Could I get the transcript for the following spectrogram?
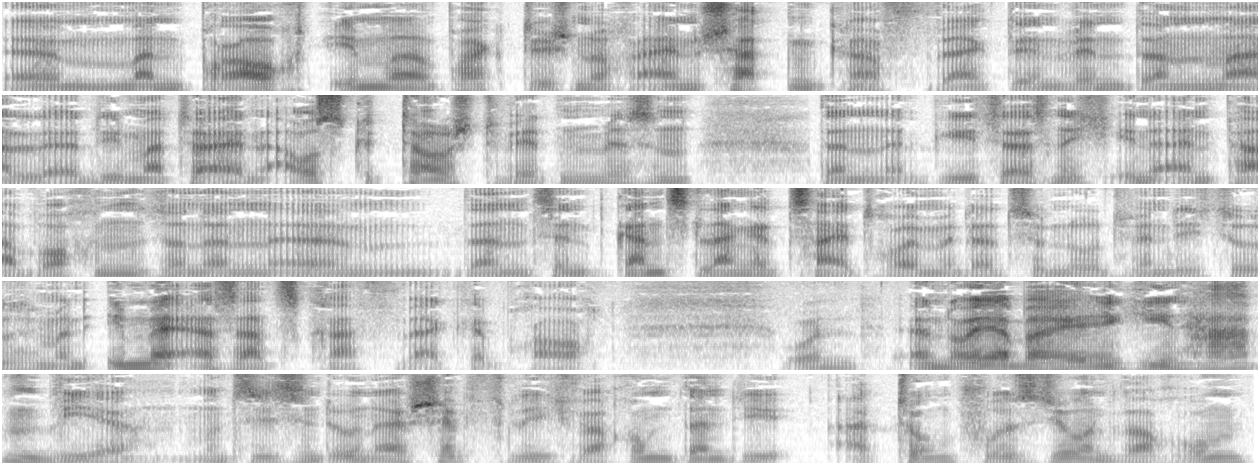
Ähm, man braucht immer praktisch noch ein Schattenkraftwerk, denn wenn dann mal äh, die Materialien ausgetauscht werden müssen, dann geht das nicht in ein paar Wochen, sondern ähm, dann sind ganz lange Zeiträume dazu notwendig, so dass man immer Ersatzkraftwerke braucht. Und erneuerbare Energien haben wir und sie sind unerschöpflich. Warum dann die Atomfusion? Warum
